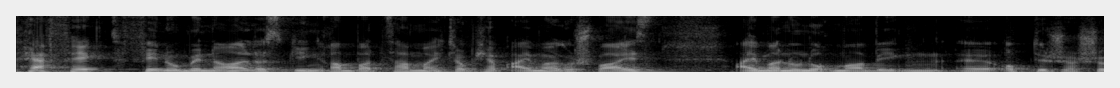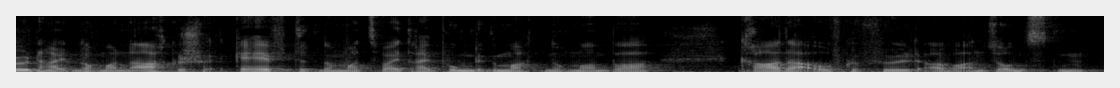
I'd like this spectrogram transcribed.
perfekt, phänomenal. Das ging Rambazamba. Ich glaube, ich habe einmal geschweißt, einmal nur noch mal wegen äh, optischer Schönheit nochmal nachgeheftet, nochmal zwei, drei Punkte gemacht, nochmal ein paar Grade aufgefüllt. Aber ansonsten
